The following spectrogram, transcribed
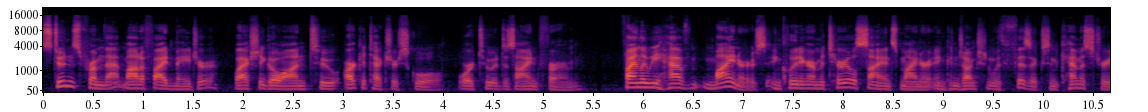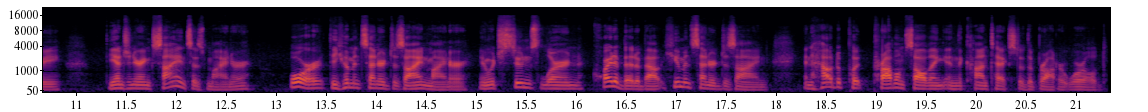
Students from that modified major will actually go on to architecture school or to a design firm. Finally, we have minors, including our materials science minor in conjunction with physics and chemistry, the engineering sciences minor, or the human-centered design minor, in which students learn quite a bit about human-centered design and how to put problem solving in the context of the broader world.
